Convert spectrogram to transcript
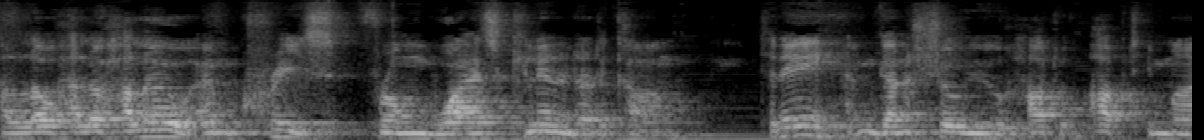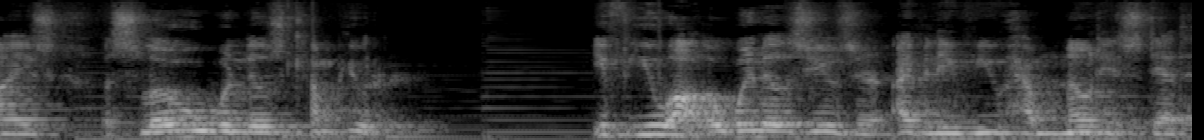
Hello, hello, hello. I'm Chris from wisecleaner.com. Today I'm gonna show you how to optimize a slow Windows computer. If you are a Windows user, I believe you have noticed that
